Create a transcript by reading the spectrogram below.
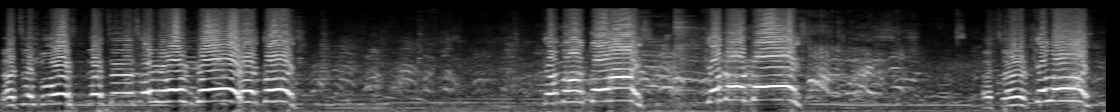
That's it, boys. That's it. That's everyone. Go, boys. Come on, boys. Come on, boys. That's it. Come on.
